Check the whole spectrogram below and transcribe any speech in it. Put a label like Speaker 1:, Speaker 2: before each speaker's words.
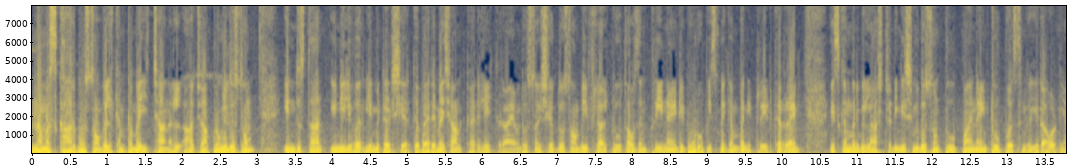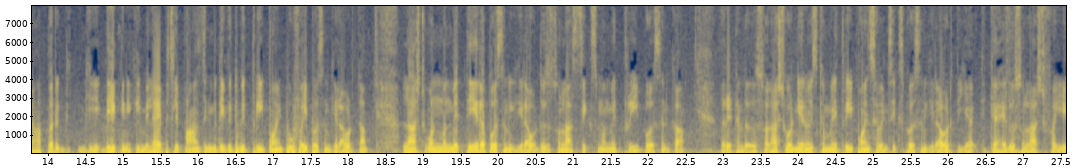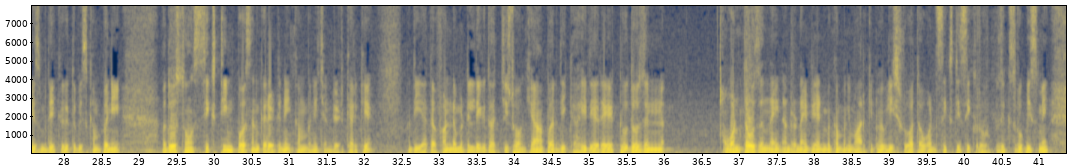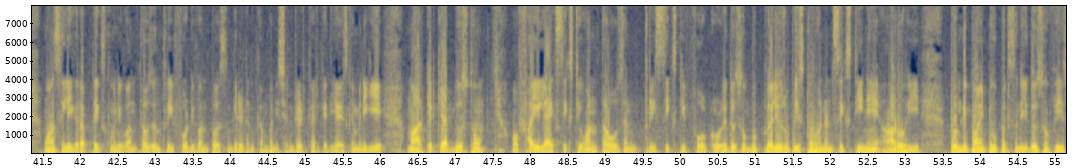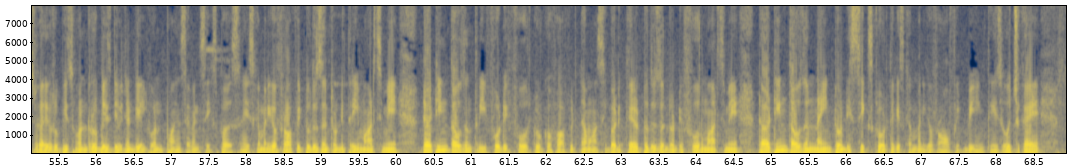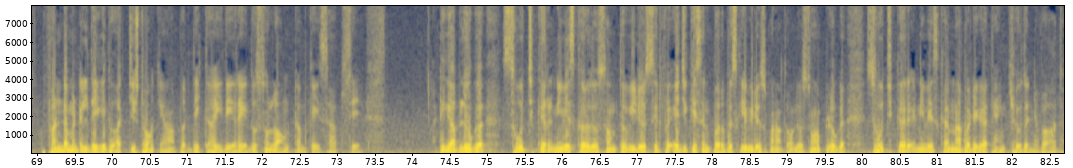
Speaker 1: नमस्कार दोस्तों welcome to my channel आज आप लोगों के दोस्तों, हिंदुस्तान यूनिलीवर लिमिटेड शेयर के बारे में जानकारी लेकर आए हैं दोस्तों। शेयर दोस्तों अभी फ़िलहाल टू थाउज़ेंड थ्री टू में कंपनी ट्रेड कर रहे हैं। इस कंपनी भी लास्ट ट्रेडिंग इसमें दोस्तों two point nine two percent का गिरावट यहाँ पर देखने के लिए मिला है। पिछले पाँच दिन में देखे तो भी three point two five percent गिरावट था। लास्ट वन मंथ में तेरह परसेंट की गिरावट था दोस्तों। लास्ट सिक्स मंथ में थ्री परसेंट का रिटर्न था दोस्तों। लास्ट वन ईयर में इस company three point seven six percent गिरावट दिखा है दोस्तों। लास्ट फाइव ईयर्स में देखेंगे तो इस कंपनी दोस्तों सिक्सटीन परसेंट का रिटर्न ये कंपनी जनरेट करके दिया था। फंडामेंटल देखिए तो अच्छी स्टॉक यहाँ पर दिखाई दे रहे two thousand one thousand nine hundred ninety nine में कंपनी मार्केट में लिस्ट हुआ था one sixty six six rupees में। वहाँ से लेकर अब तक इस company one thousand three forty one percent के रिटर्न कंपनी जनरेट करके दिया इस कंपनी की मार्केट कैप दोस्तों, और five lakh sixty one thousand three sixty four crore है दोस्तों। Book value rupees two hundred sixteen है आर ओ ही ट्वेंटी पॉइंट टू परसेंट है दोस्तों। Face value rupees one rupees dividend deal one point seven six percent है। इस company का profit two thousand twenty three March में thirteen thousand three forty four crore का profit था। वहाँ से बढ़कर two thousand twenty four March में thirteen thousand nine twenty six crore तक इस कंपनी का प्रॉफिट भी इंक्रीज हो चुका है। फंडामेंटल देखें तो अच्छी स्टॉक यहाँ पर दिखाई दे रहे हैं दोस्तों लॉन्ग टर्म के हिसाब से। ठीक है, आप लोग सोच कर निवेश करो दोस्तों, हम तो वीडियो सिर्फ़ एजुकेशन पर्पज़ के लिए वीडियोस बनाता हूँ दोस्तों, आप लोग सोच कर निवेश करना पड़ेगा। थैंक यू धन्यवाद।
